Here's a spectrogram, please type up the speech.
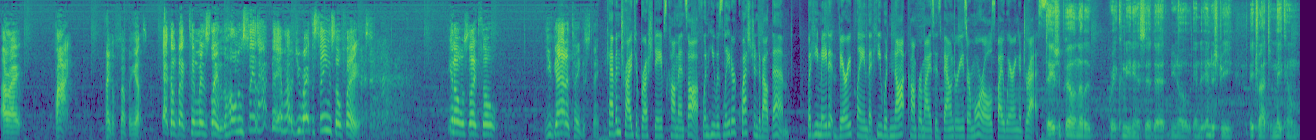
All right, fine. Think of something else. Guy comes back 10 minutes later, the whole new scene. Hot damn, how did you write the scene so fast? You know, it's like, so you gotta take a stink. Kevin tried to brush Dave's comments off when he was later questioned about them, but he made it very plain that he would not compromise his boundaries or morals by wearing a dress. Dave Chappelle, another great comedian, said that, you know, in the industry, they tried to make him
